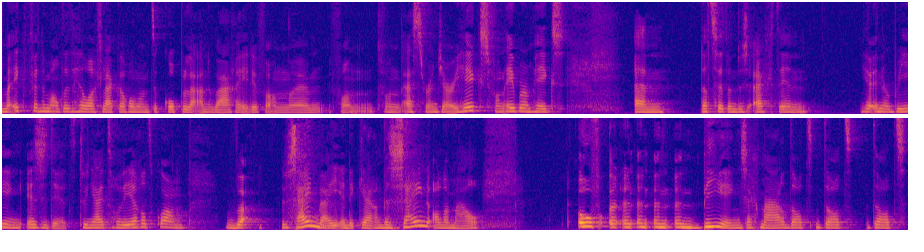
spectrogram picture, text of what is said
maar ik vind hem altijd heel erg lekker om hem te koppelen aan de waarheden van, um, van, van Esther en Jerry Hicks, van Abraham Hicks. En dat zit hem dus echt in, je inner being is dit. Toen jij ter wereld kwam, we, zijn wij in de kern. We zijn allemaal over een, een, een, een being, zeg maar, dat, dat, dat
